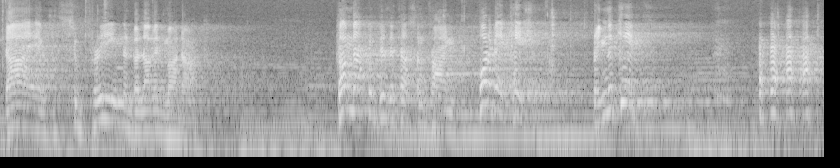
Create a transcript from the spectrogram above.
And I am its supreme and beloved monarch. Come back and visit us sometime for a vacation. Bring the kids. that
